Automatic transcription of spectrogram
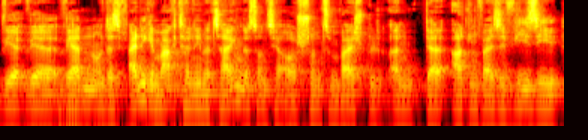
wir, wir werden, und das, einige Marktteilnehmer zeigen das uns ja auch schon, zum Beispiel an der Art und Weise, wie sie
